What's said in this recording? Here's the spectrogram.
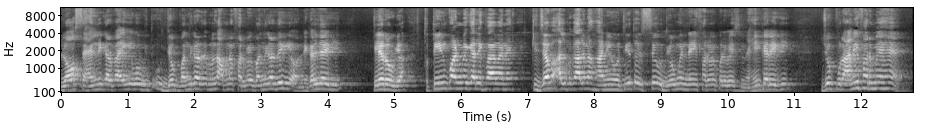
लॉस सहन नहीं कर पाएगी, वो उद्योग बंद कर मतलब अपने फर्में बंद कर देगी और निकल जाएगी। क्लियर हो गया। तो तीन पॉइंट में क्या लिखवाया मैंने? कि जब अल्पकाल में हानि होती है तो इससे उद्योग में नई फर्में प्रवेश नहीं करेगी। जो पुरानी फर्में हैं,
